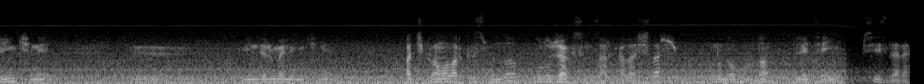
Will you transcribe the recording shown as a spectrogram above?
linkini indirme linkini açıklamalar kısmında bulacaksınız arkadaşlar. Bunu da buradan ileteyim sizlere.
